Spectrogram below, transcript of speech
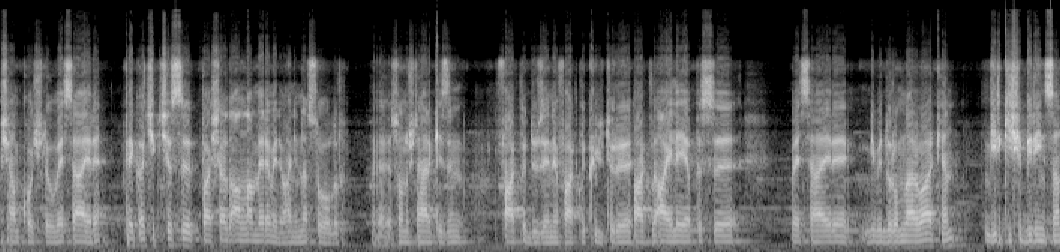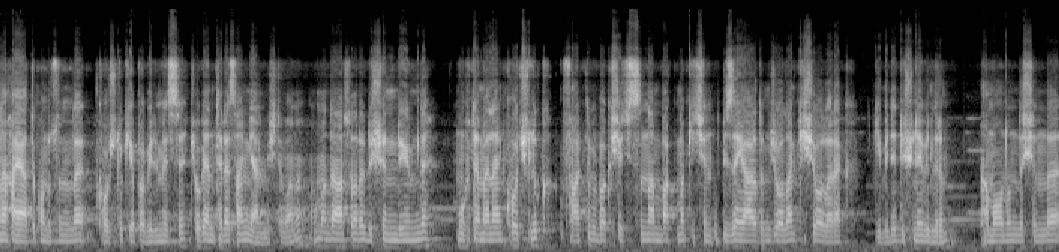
şam koçluğu vesaire. Pek açıkçası başlarda anlam veremedim. Hani nasıl olur? E, sonuçta herkesin farklı düzeni, farklı kültürü, farklı aile yapısı vesaire gibi durumlar varken bir kişi bir insana hayatı konusunda koçluk yapabilmesi çok enteresan gelmişti bana. Ama daha sonra düşündüğümde muhtemelen koçluk farklı bir bakış açısından bakmak için bize yardımcı olan kişi olarak gibi de düşünebilirim. Ama onun dışında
